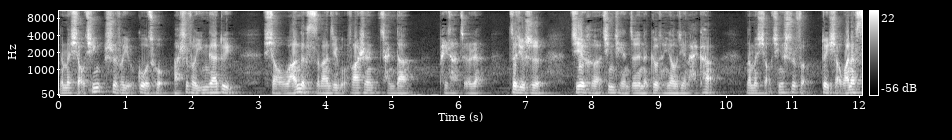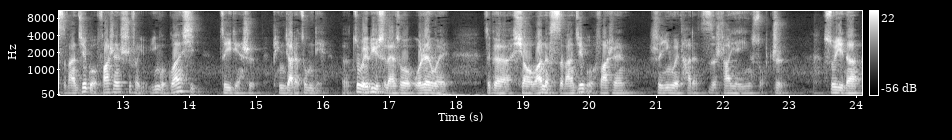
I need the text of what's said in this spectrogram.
那么小青是否有过错啊？是否应该对小王的死亡结果发生承担赔偿责任？这就是结合侵权责任的构成要件来看，那么小青是否对小王的死亡结果发生是否有因果关系？这一点是评价的重点。呃，作为律师来说，我认为。这个小王的死亡结果发生是因为他的自杀原因所致，所以呢，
